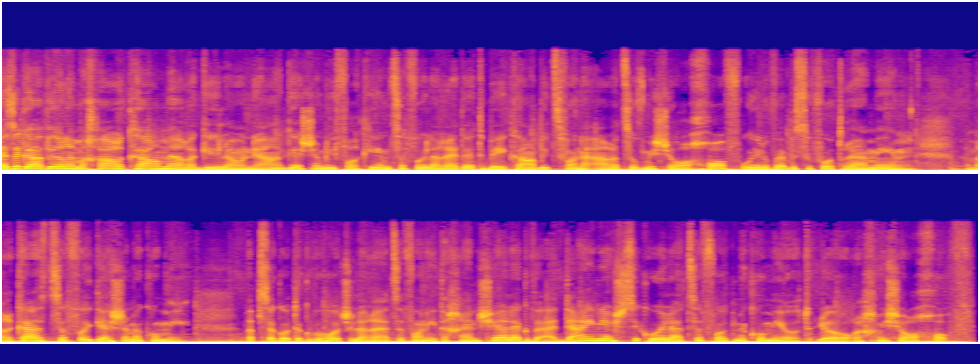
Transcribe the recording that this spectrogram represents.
מזג האוויר למחר קר מהרגיל לעונה, גשם לפרקים צפוי לרדת בעיקר בצפון הארץ ובמישור החוף, הוא ילווה בסופות רעמים. במרכז צפוי גשם מקומי. בפסגות הגבוהות של ערי הצפון ייתכן שלג, ועדיין יש סיכוי להצפות מקומיות לאורך מישור החוף.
